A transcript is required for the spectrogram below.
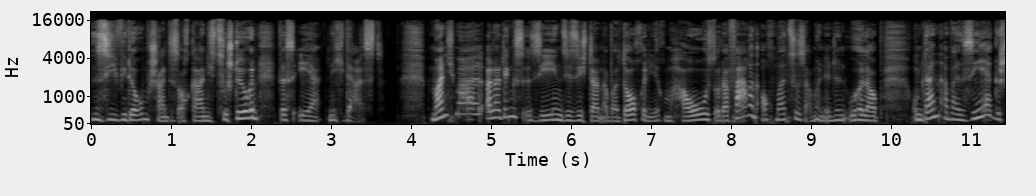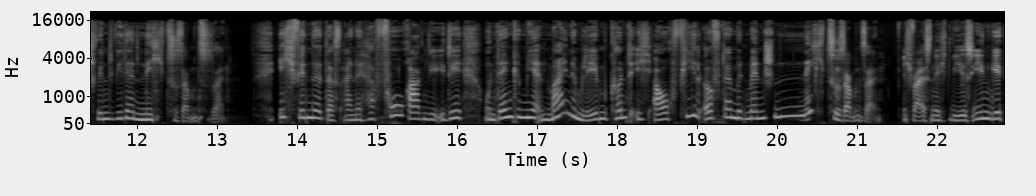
Sie wiederum scheint es auch gar nicht zu stören, dass er nicht da ist. Manchmal allerdings sehen sie sich dann aber doch in ihrem Haus oder fahren auch mal zusammen in den Urlaub, um dann aber sehr geschwind wieder nicht zusammen zu sein. Ich finde das eine hervorragende Idee und denke mir, in meinem Leben könnte ich auch viel öfter mit Menschen nicht zusammen sein. Ich weiß nicht, wie es Ihnen geht,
